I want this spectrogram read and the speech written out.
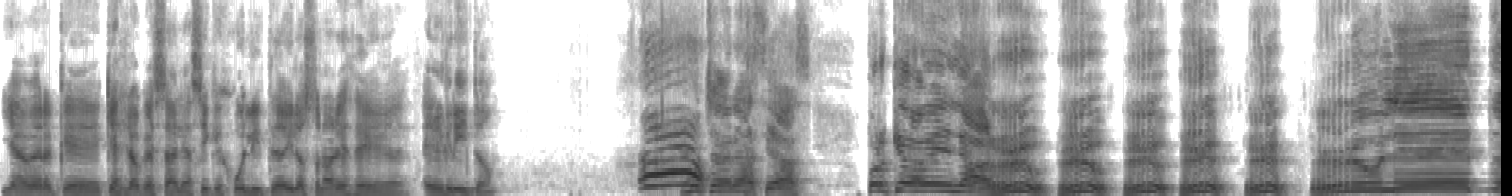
y a ver qué, es lo que sale. Así que Juli, te doy los honores de el grito. Muchas gracias. Porque ahora ven la ru, ru, ru, ru, ru, ruleta.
